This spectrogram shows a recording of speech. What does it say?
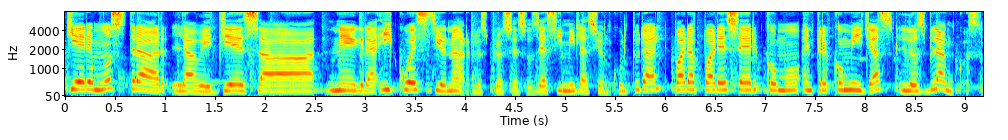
quiere mostrar la belleza negra y cuestionar los procesos de asimilación cultural para parecer como, entre comillas, los blancos.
